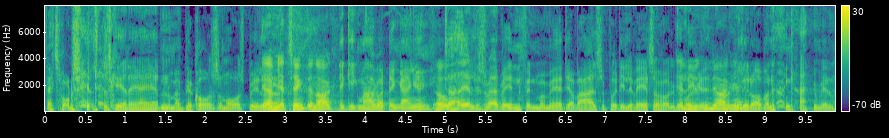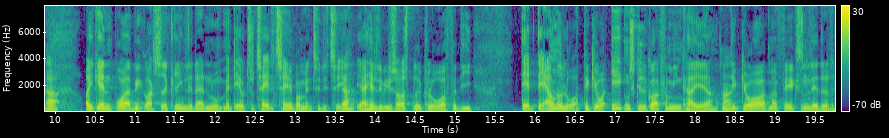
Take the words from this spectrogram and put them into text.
hvad tror du selv, der sker, da jeg er 18, når man bliver kåret som overspiller? Jamen, jeg tænkte nok. Det gik meget godt dengang, ikke? Jo. Der havde jeg lidt svært ved at indfinde mig med, at jeg var altså på et elevatorhold. Vi Ja, lige- rykkede, nok, rykkede lidt op og ned en gang imellem. Ja. Og igen, prøver jeg, vi kan godt sidde og grine lidt af det nu, men det er jo totalt tabermentalitet. Ja. Ja. Jeg er heldigvis også blevet klogere, fordi det, det er jo noget lort. Det gjorde ikke en skid godt for min karriere. Nej. Det gjorde, at man fik sådan lidt et,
